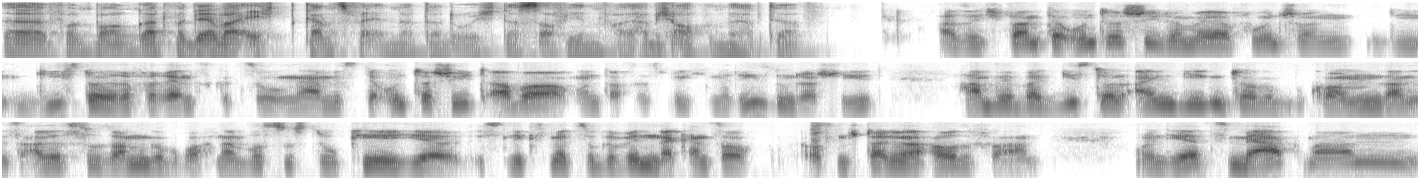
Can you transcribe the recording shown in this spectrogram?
äh, von Baumgart, weil der war echt ganz verändert dadurch. Das auf jeden Fall, habe ich auch bemerkt, ja. Also ich fand der Unterschied, wenn wir ja vorhin schon die Gisdol-Referenz gezogen haben, ist der Unterschied aber, und das ist wirklich ein Riesenunterschied, haben wir bei Gisdol ein Gegentor bekommen, dann ist alles zusammengebrochen. Dann wusstest du, okay, hier ist nichts mehr zu gewinnen, da kannst du auch aus dem Stadion nach Hause fahren. Und jetzt merkt man,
